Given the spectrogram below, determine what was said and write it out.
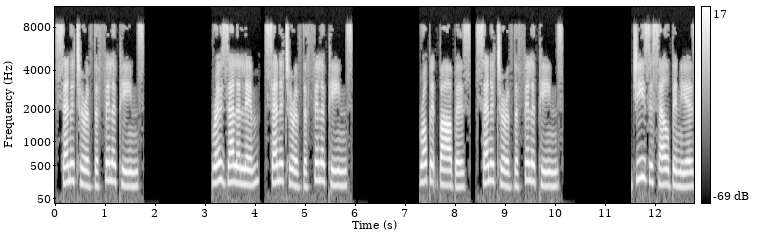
Senator of the Philippines Roseller Lim, Senator of the Philippines. Robert Barbers, Senator of the Philippines. Jesus Elbinias,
